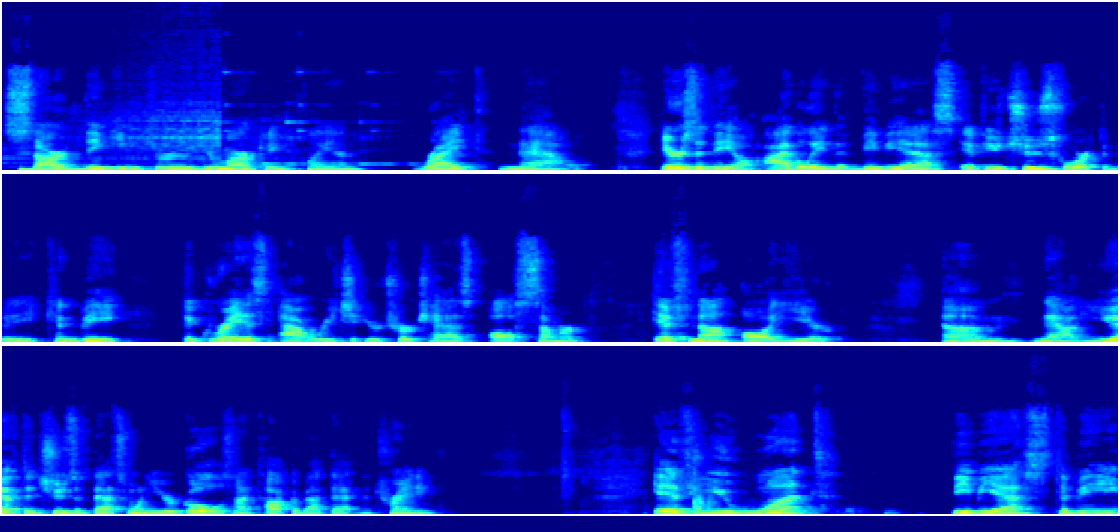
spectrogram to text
Start thinking through your marketing plan right now. Here's the deal I believe that VBS, if you choose for it to be, can be the greatest outreach that your church has all summer, if not all year. Um, now, you have to choose if that's one of your goals, and I talk about that in the training. If you want VBS to be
